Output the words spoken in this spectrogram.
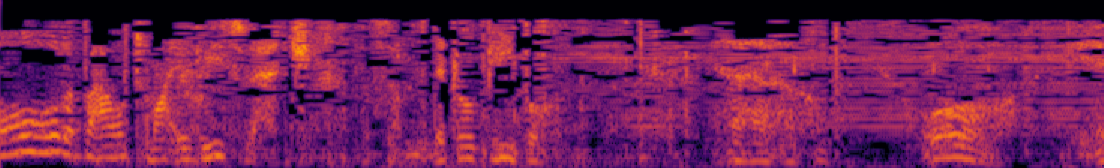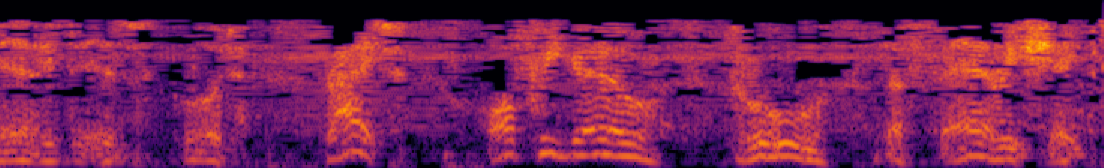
all about my research for some little people. Uh, oh, here it is. Good. Right, off we go through the fairy-shaped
